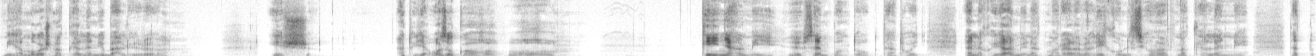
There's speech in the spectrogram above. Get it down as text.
milyen magasnak kell lenni belülről. És hát ugye azok a, a kényelmi szempontok, tehát hogy ennek a járműnek már eleve légkondicionáltnak kell lenni. Tehát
